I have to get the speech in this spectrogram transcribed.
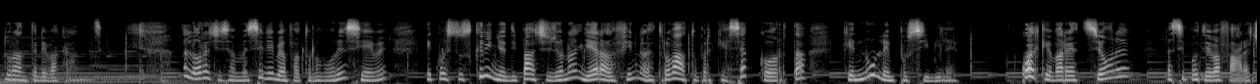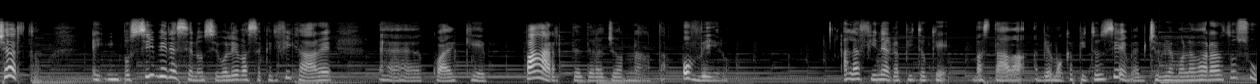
durante le vacanze. Allora ci siamo messi lì, abbiamo fatto lavoro insieme e questo scrigno di pace giornaliera alla fine l'ha trovato perché si è accorta che nulla è impossibile. Qualche variazione la si poteva fare, certo, è impossibile se non si voleva sacrificare eh, qualche parte della giornata, ovvero alla fine ha capito che bastava, abbiamo capito insieme, ci abbiamo lavorato su,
